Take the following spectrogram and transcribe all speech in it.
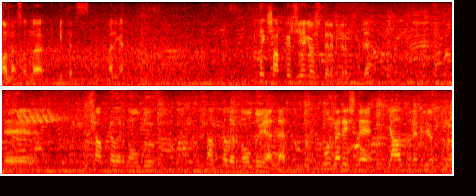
Ondan sonra da biteriz. Hadi gel. Tek şapkacıya gösterebilirim size. Ee, bu şapkaların olduğu şapkaların olduğu yerler. Bunları işte yazdırabiliyorsunuz.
